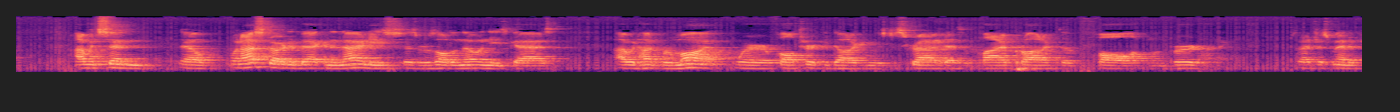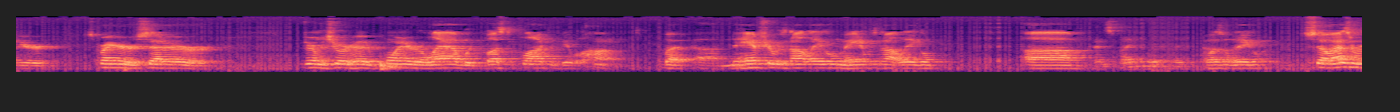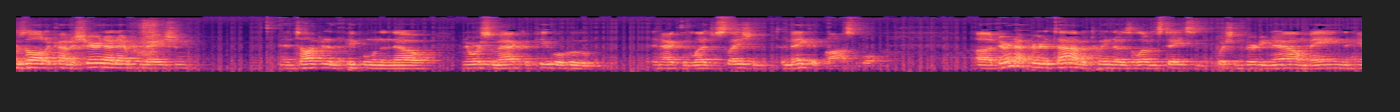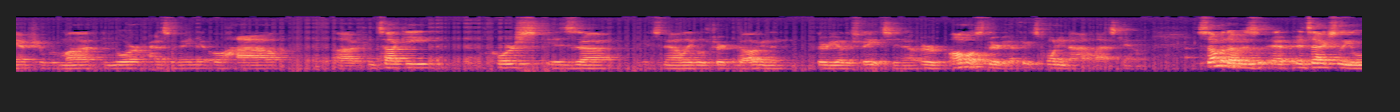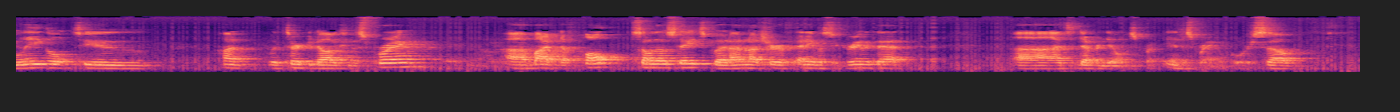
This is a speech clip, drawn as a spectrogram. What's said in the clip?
I would send, know, when I started back in the 90s, as a result of knowing these guys, I would hunt Vermont, where fall turkey dogging was described as a byproduct of fall upland bird hunting. So that just meant if your Springer or Setter or German short-haired pointer or lab would bust a flock, you'd be able to hunt. But uh, New Hampshire was not legal, Maine was not legal. Uh, wasn't legal. So as a result of kind of sharing that information and talking to the people in the know, there were some active people who enacted legislation to make it possible. Uh, during that period of time, between those 11 states and pushing 30 now, Maine, New Hampshire, Vermont, New York, Pennsylvania, Ohio, uh, Kentucky, of course, is uh, it's now legal to turkey dog, and then 30 other states, you know, or almost 30. I think it's 29 last count. Some of those, uh, it's actually legal to hunt with turkey dogs in the spring uh, by default. Some of those states, but I'm not sure if any of us agree with that. Uh, it's a different deal in the spring, in the spring of course. So,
